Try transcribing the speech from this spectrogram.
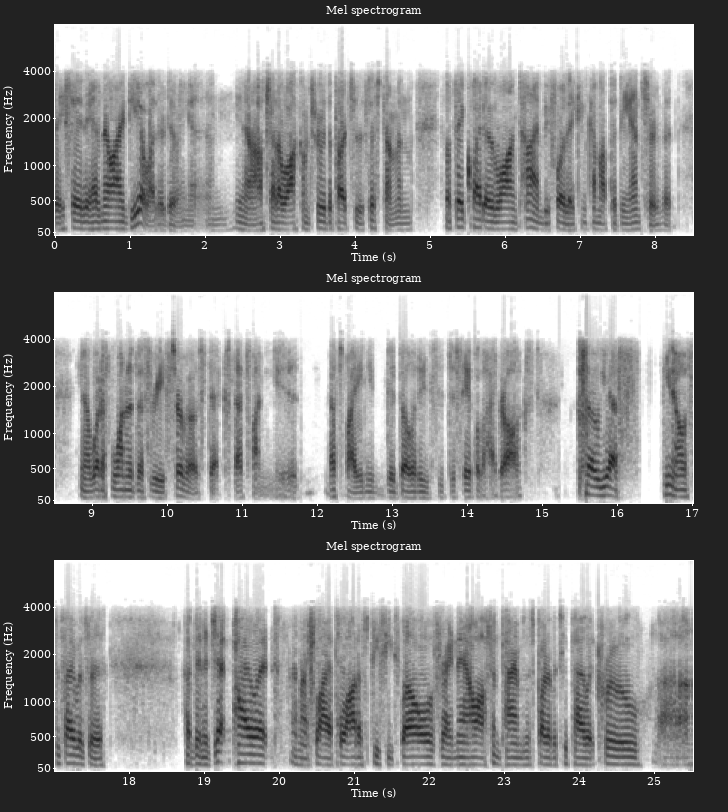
They say they have no idea why they're doing it, and you know, I'll try to walk them through the parts of the system, and it'll take quite a long time before they can come up with the answer that you know, what if one of the three servo sticks? That's why you need. That's why you need the ability to disable the hydraulics. So yes, you know, since I was a, I've been a jet pilot and I fly a Pilatus PC-12 right now. Oftentimes as part of a two-pilot crew. Uh,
